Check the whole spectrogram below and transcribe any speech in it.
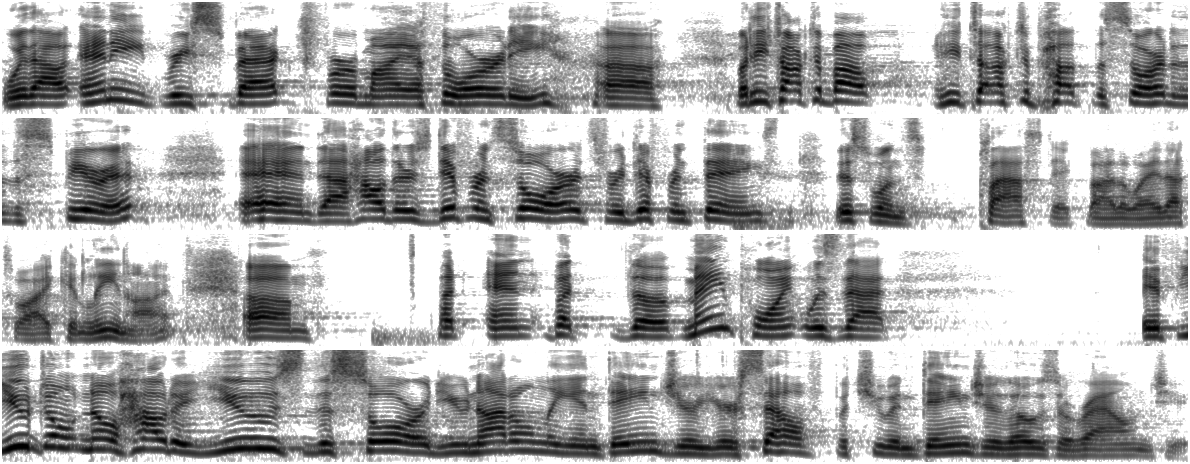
without any respect for my authority. Uh, but he talked about he talked about the sword of the spirit and uh, how there's different swords for different things. This one's plastic, by the way. That's why I can lean on it. Um, but and but the main point was that if you don't know how to use the sword, you not only endanger yourself, but you endanger those around you.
